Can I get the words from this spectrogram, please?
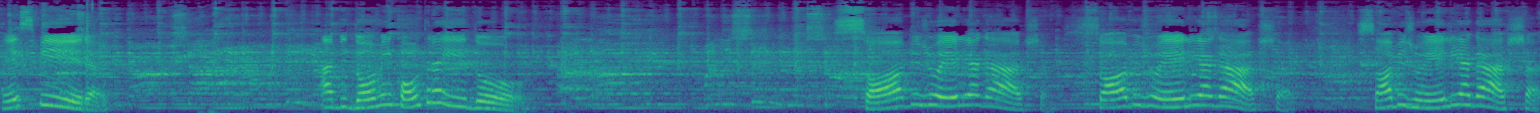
Respira. Abdômen contraído. Sobe o joelho e agacha. Sobe o joelho e agacha. Sobe o joelho e agacha.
